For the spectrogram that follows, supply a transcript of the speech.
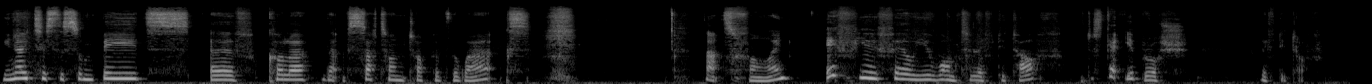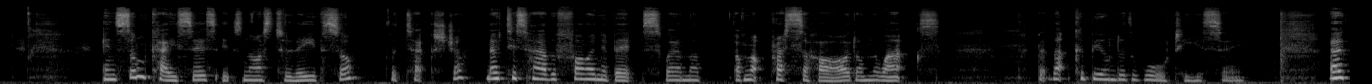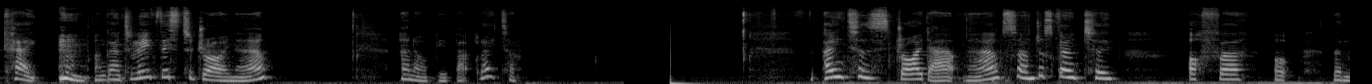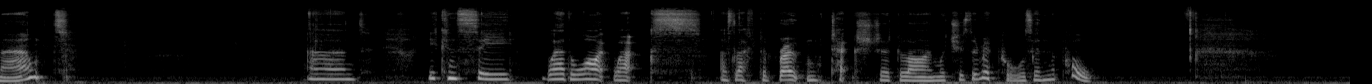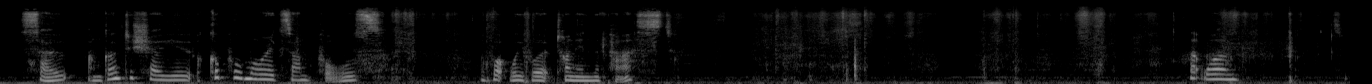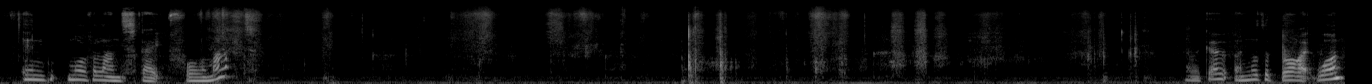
You notice there's some beads of colour that have sat on top of the wax. That's fine. If you feel you want to lift it off, just get your brush, lift it off. In some cases, it's nice to leave some for texture. Notice how the finer bits where my, I've not pressed so hard on the wax, but that could be under the water, you see. Okay, I'm going to leave this to dry now and I'll be back later. The paint has dried out now, so I'm just going to offer up the mount and you can see where the white wax has left a broken textured line which is the ripples in the pool. So I'm going to show you a couple more examples of what we've worked on in the past. That one in more of a landscape format. There we go, another bright one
